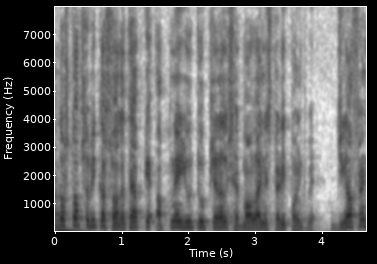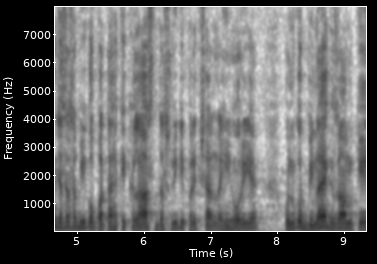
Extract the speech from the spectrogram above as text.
दोस्तों, आप सभी का स्वागत है आपके अपने YouTube channel Sharma online study point में। जी हाँ फ्रेंड जैसा सभी को पता है कि क्लास दसवीं की परीक्षा नहीं हो रही है, उनको बिना एग्ज़ाम के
